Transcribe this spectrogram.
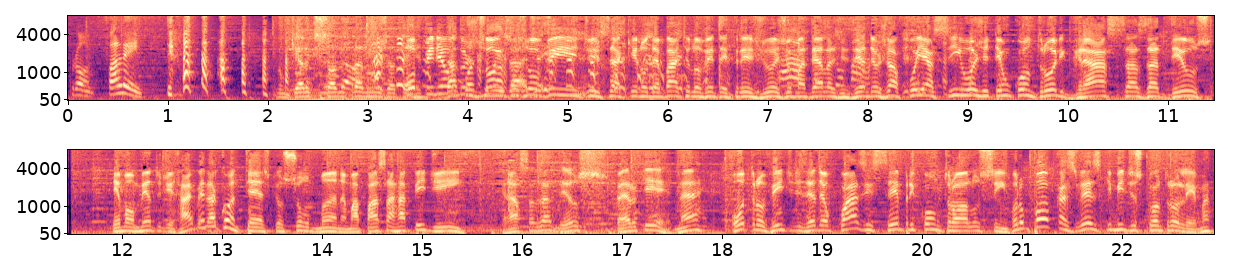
Pronto, falei. Não quero que sobe pra mim, já Opinião Dá dos nossos ouvintes aqui no debate 93 de hoje, uma delas dizendo: Eu já fui assim, hoje tem um controle, graças a Deus. Tem momento de raiva ainda acontece, que eu sou humana, mas passa rapidinho. Graças a Deus, espero que, né? Outro ouvinte dizendo: Eu quase sempre controlo, sim. Foram poucas vezes que me descontrolei, mas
